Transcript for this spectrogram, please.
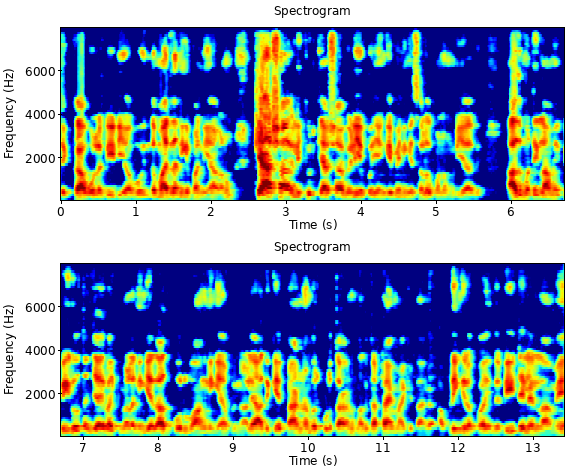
செக்காவோ இல்லை டிடியாவோ இந்த மாதிரி தான் நீங்கள் பண்ணி ஆகணும் கேஷாக லிக்விட் கேஷாக வெளியே போய் எங்கேயுமே நீங்கள் செலவு பண்ண முடியாது. அது மட்டும் இல்லாமல் இப்போ இருபத்தஞ்சாயிரம் ரூபாய்க்கு மேலே நீங்கள் ஏதாவது பொருள் வாங்குனீங்க அப்படின்னாலே அதுக்கே பேன் நம்பர் கொடுத்தாகணும் அது கட்டாயமாக்கிட்டாங்க. அப்படிங்கிறப்ப இந்த டீட்டெயில் எல்லாமே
